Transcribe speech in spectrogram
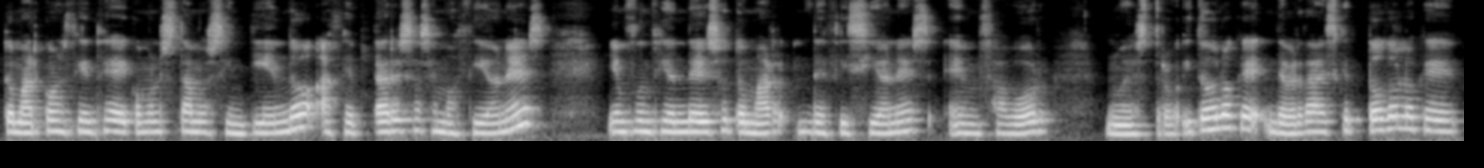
tomar conciencia de cómo nos estamos sintiendo, aceptar esas emociones y en función de eso tomar decisiones en favor nuestro. Y todo lo que, de verdad, es que todo lo que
